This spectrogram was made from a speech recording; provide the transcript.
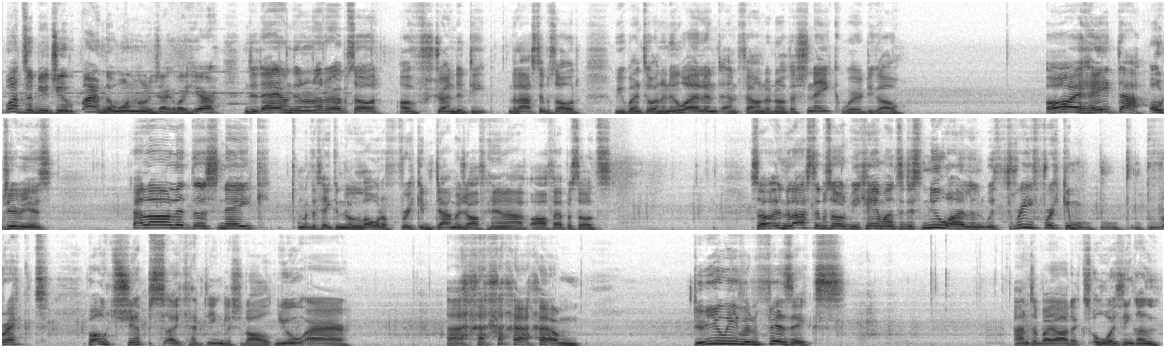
What's up YouTube? I am the one and only Jackaboy here, and today I'm doing another episode of Stranded Deep. In the last episode, we went to on a new island and found another snake. Where'd you go? Oh, I hate that! Oh, there he is! Hello, little snake! I'm gonna taking a load of freaking damage off him off, episodes. So, in the last episode, we came onto this new island with three freaking wrecked boat ships. I can't English at all. You are. Um. Do you even physics? Antibiotics. Oh, I think I'll.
